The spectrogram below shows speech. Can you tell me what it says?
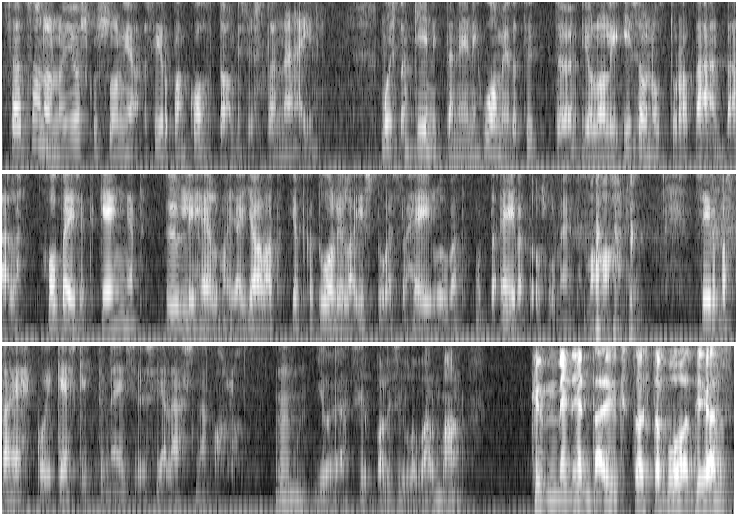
Sä oot sanonut joskus sun ja Sirpan kohtaamisesta näin. Muistan kiinnittäneeni huomiota tyttöön, jolla oli iso nuttura pään päällä, hopeiset kengät, tyllihelma ja jalat, jotka tuolilla istuessa heiluivat, mutta eivät osuneet maahan. Sirpasta hehkui keskittyneisyys ja läsnäolo. Mm, joo, ja Sirpa oli silloin varmaan 10 tai 11-vuotias,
